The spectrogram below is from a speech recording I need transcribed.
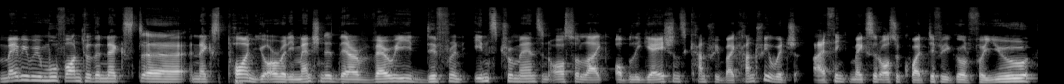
maybe we move on to the next uh, next point. You already mentioned it. There are very different instruments and also like obligations country by country which i think makes it also quite difficult for you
